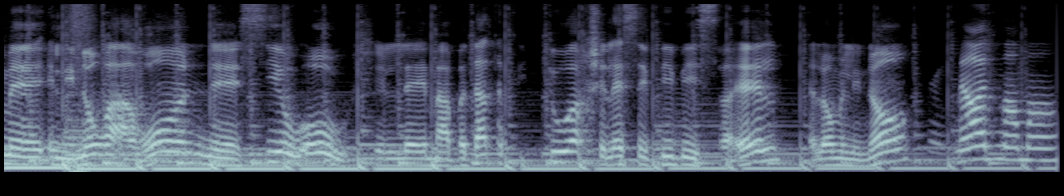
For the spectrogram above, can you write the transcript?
עם אה, אלינור אהרון, אה, COO של אה, מעבדת הפיתוח של SAP בישראל. שלום אלינור. מאוד מומו.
